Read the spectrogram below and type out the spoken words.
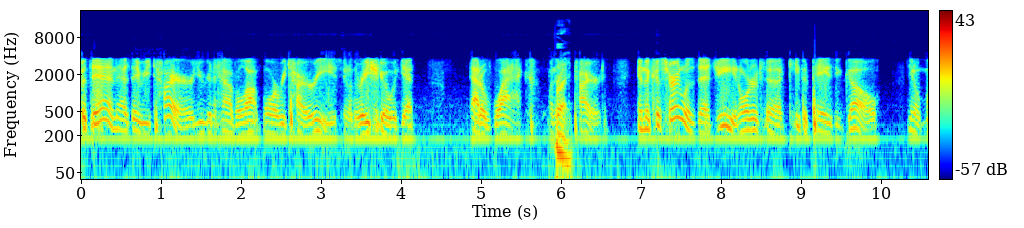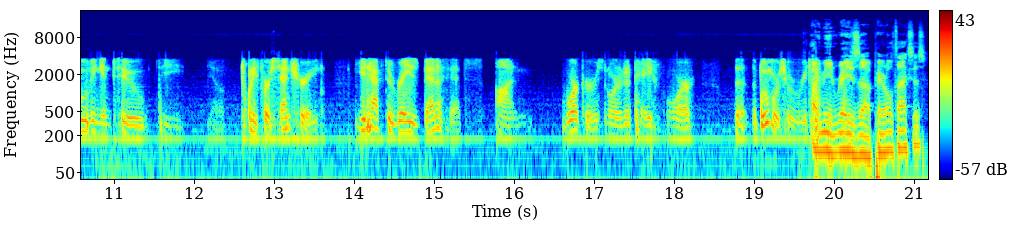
But then, as they retire, you're going to have a lot more retirees. You know, the ratio would get out of whack when right. they retired. And the concern was that, gee, in order to keep it pay as you go, you know, moving into the you know, 21st century, you'd have to raise benefits on workers in order to pay for the, the boomers who were retiring. I mean, raise uh, payroll taxes?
